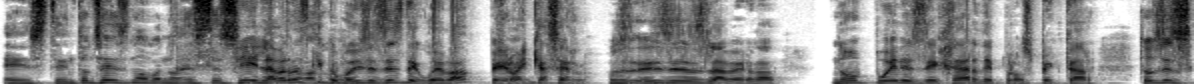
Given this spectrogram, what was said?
Este, entonces, no, bueno, ese es. Sí, la verdad es que como dices, es de hueva, pero hay que hacerlo. esa es la verdad. No puedes dejar de prospectar. Entonces,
